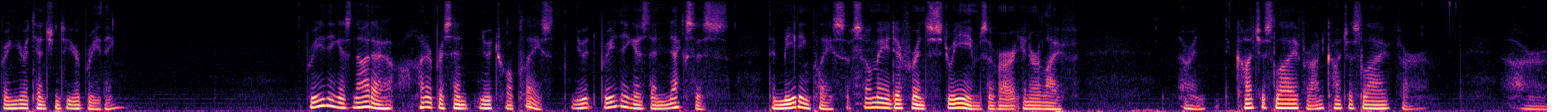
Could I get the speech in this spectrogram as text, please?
bring your attention to your breathing, breathing is not a 100% neutral place. breathing is the nexus, the meeting place of so many different streams of our inner life. Our in conscious life, our unconscious life, our, our,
